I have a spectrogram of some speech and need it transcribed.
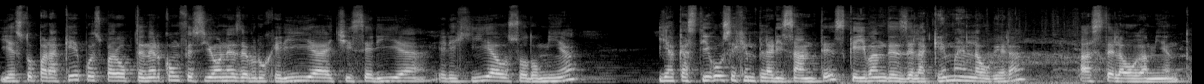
¿Y esto para qué? Pues para obtener confesiones de brujería, hechicería, herejía o sodomía, y a castigos ejemplarizantes que iban desde la quema en la hoguera hasta el ahogamiento.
